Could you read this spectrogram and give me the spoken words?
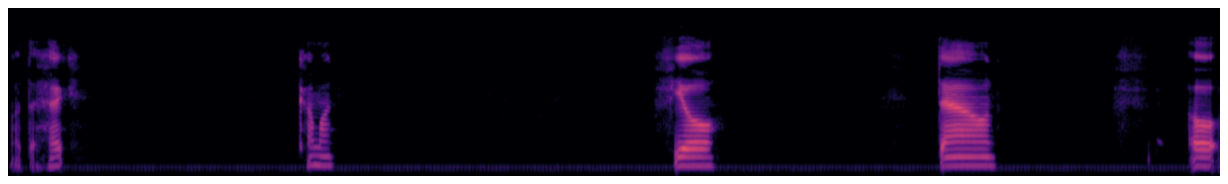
What the heck? Come on. Fuel down, oh,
